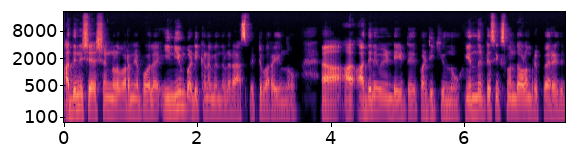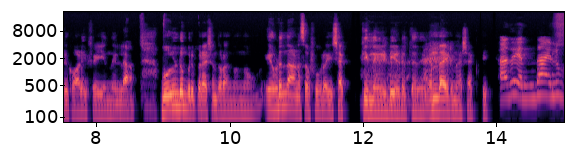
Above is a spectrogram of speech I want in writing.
അതിനുശേഷം നിങ്ങൾ പറഞ്ഞ പോലെ ഇനിയും പഠിക്കണം എന്നുള്ളൊരു ആസ്പെക്റ്റ് പറയുന്നു. അതിന് വേണ്ടിയിട്ട് പഠിക്കുന്നു. എന്നിട്ട് സിക്സ് മന്തോളം പ്രിപ്പയർ ചെയ്തിട്ട് ക്വാളിഫൈ ചെയ്യുന്നില്ല. വീണ്ടും പ്രിപ്പറേഷൻ തുടങ്ങുന്നു. എവിടെ നിന്നാണ് സഫൂറ ഈ ശക്തി നേടിയെടുത്തത്? എന്തായിരുന്നു ആ ശക്തി? അത് എന്തായാലും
